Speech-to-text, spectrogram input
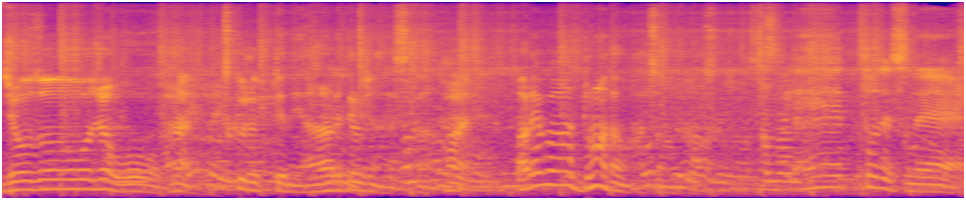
醸造所をはい作るっていうのやられてるじゃないですか、はい。あれはどなたの発案なんですか？えー、っとですね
